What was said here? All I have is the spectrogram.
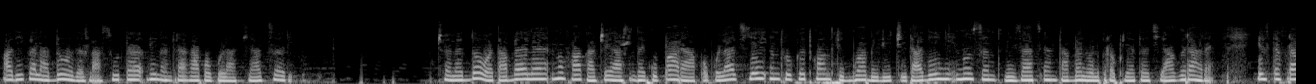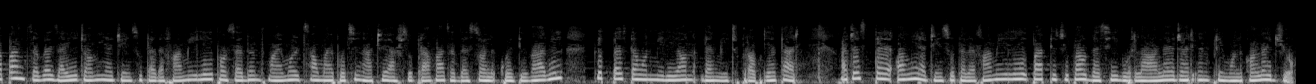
adică la 20% din întreaga populație a țării. Cele două tabele nu fac aceeași decupare a populației, întrucât contribuabilii citadini nu sunt vizați în tabelul proprietății agrare. Este frapant să vezi aici 1500 de familii posedând mai mult sau mai puțin aceeași suprafață de sol cultivabil, cât peste un milion de mici proprietari. Aceste 1500 de familii participau desigur la alegeri în primul colegiu.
